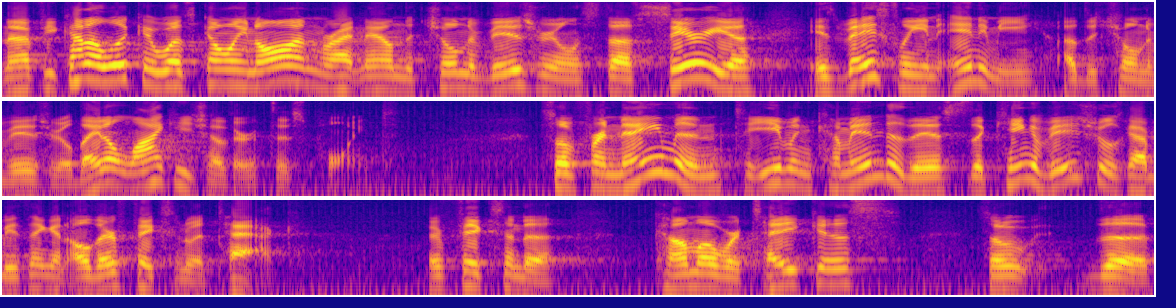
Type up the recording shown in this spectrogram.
Now, if you kind of look at what's going on right now in the children of Israel and stuff, Syria is basically an enemy of the children of Israel. They don't like each other at this point. So for Naaman to even come into this, the king of Israel's got to be thinking, oh, they're fixing to attack. They're fixing to come overtake us. So the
